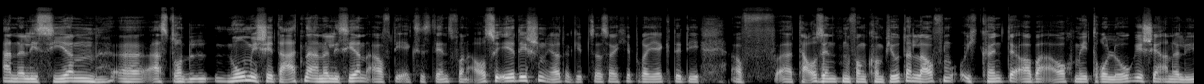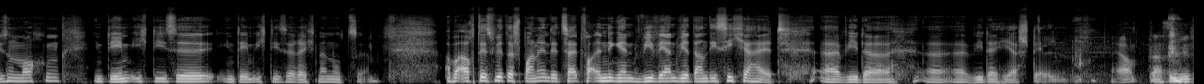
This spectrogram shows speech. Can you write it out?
analysieren, äh, astronomische Daten analysieren auf die Existenz von Außerirdischen. Ja, da gibt es ja solche Projekte, die auf äh, Tausenden von Computern laufen. Ich könnte aber auch meteorologische Analysen machen, indem ich diese, indem ich diese Rechner nutze. Aber auch das wird eine spannende Zeit. Vor allen Dingen, wie werden wir dann die Sicherheit äh, wieder, äh, wiederherstellen. Ja. Das wird,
